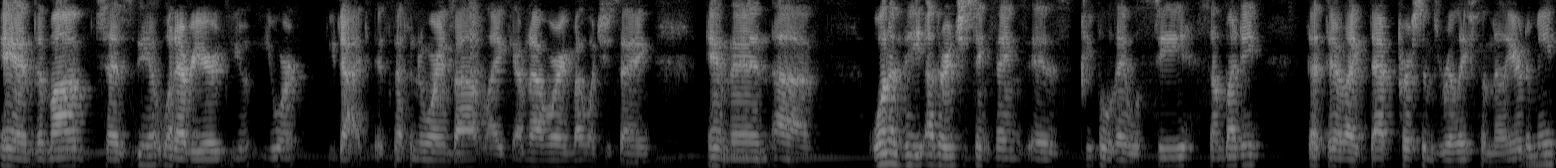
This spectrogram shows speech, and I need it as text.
And the mom says, you know, whatever, you're you you weren't you died. It's nothing to worry about. Like I'm not worrying about what you're saying. And then uh, one of the other interesting things is people they will see somebody that they're like that person's really familiar to me,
